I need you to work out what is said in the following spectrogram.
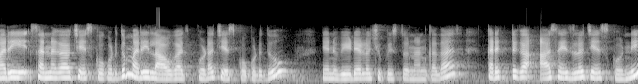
మరి సన్నగా చేసుకోకూడదు మరి లావుగా కూడా చేసుకోకూడదు. నేను వీడియోలో చూపిస్తున్నాను కదా కరెక్ట్గా ఆ సైజులో చేసుకోండి.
